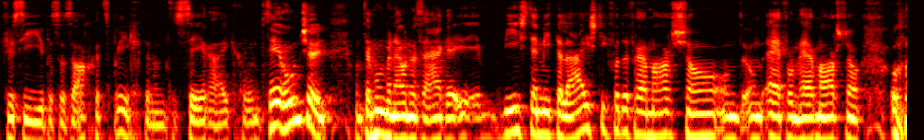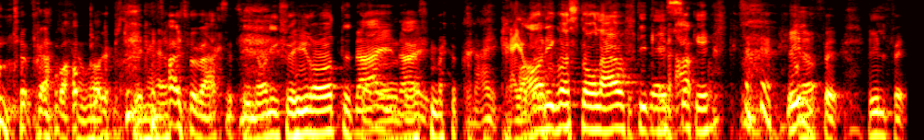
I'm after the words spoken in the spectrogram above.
für sie über so Sachen zu berichten. Und das ist sehr heikel und sehr unschön. Und dann muss man auch noch sagen, äh, wie ist denn mit der Leistung von der Frau Marchand und, und äh, vom Herrn Marchand und der Frau Wappler? Genau. Das heißt, verwechselt. Sie sind noch nicht verheiratet. Nein, nein. Nein, keine aber, Ahnung, was da läuft in der genau. SAG. Hilfe, ja. Hilfe.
